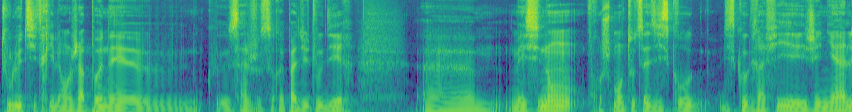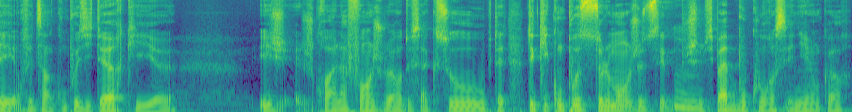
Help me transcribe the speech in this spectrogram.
tout le titre, il est en japonais, euh, donc ça, je saurais pas du tout dire. mais sinon, franchement, toute sa discographie est géniale et en fait, c'est un compositeur qui et je, crois à la fois un joueur de saxo ou peut-être peut-être qu'il compose seulement. Je sais, je ne me suis pas beaucoup renseigné encore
